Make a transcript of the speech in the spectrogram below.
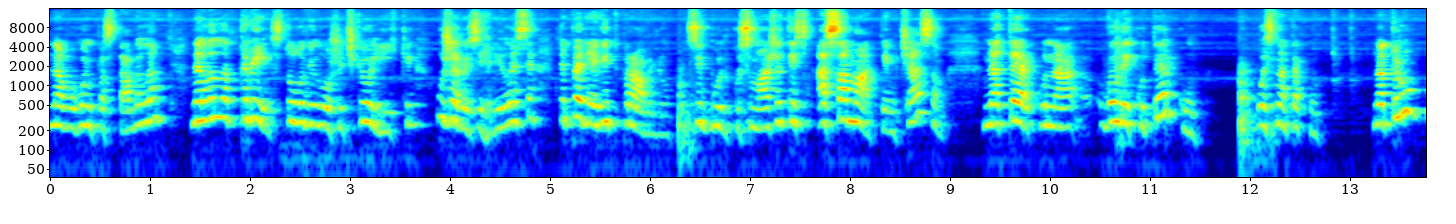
на вогонь поставила, налила 3 столові ложечки олійки, уже розігрілася. Тепер я відправлю цибульку смажитись, а сама тим часом на терку, на велику терку, ось на таку, натру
